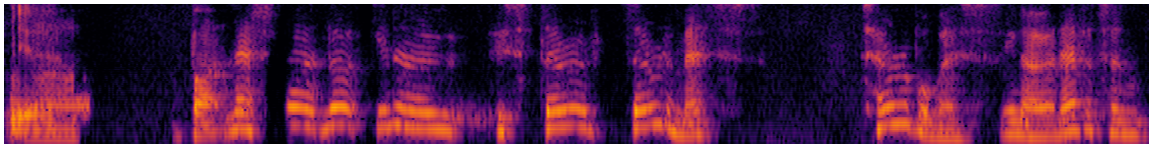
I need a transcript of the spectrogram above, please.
Yeah, Uh, but Leicester, look, you know, it's they're a, they're in a mess, terrible mess. You know, and Everton.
